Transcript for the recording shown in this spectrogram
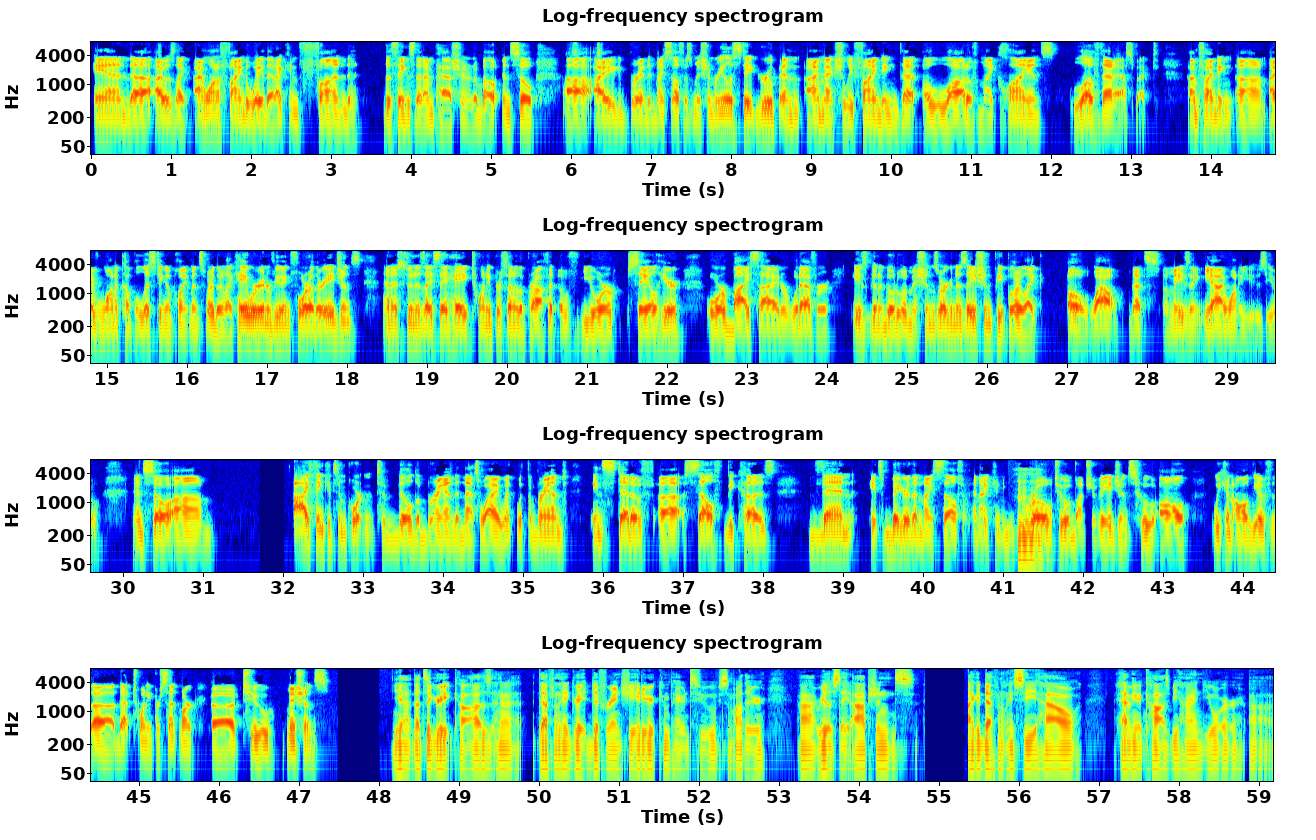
and uh, I was like, I want to find a way that I can fund the things that I'm passionate about. And so uh, I branded myself as Mission Real Estate Group, and I'm actually finding that a lot of my clients love that aspect. I'm finding um, I've won a couple listing appointments where they're like, "Hey, we're interviewing four other agents," and as soon as I say, "Hey, 20% of the profit of your sale here, or buy side, or whatever, is going to go to a missions organization," people are like, "Oh, wow, that's amazing! Yeah, I want to use you." And so, um, I think it's important to build a brand, and that's why I went with the brand instead of uh, self because then it's bigger than myself, and I can mm-hmm. grow to a bunch of agents who all we can all give uh, that twenty percent mark uh, to missions. Yeah, that's a great cause and a definitely a great differentiator compared to some other uh, real estate options. I could definitely see how having a cause behind your uh,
